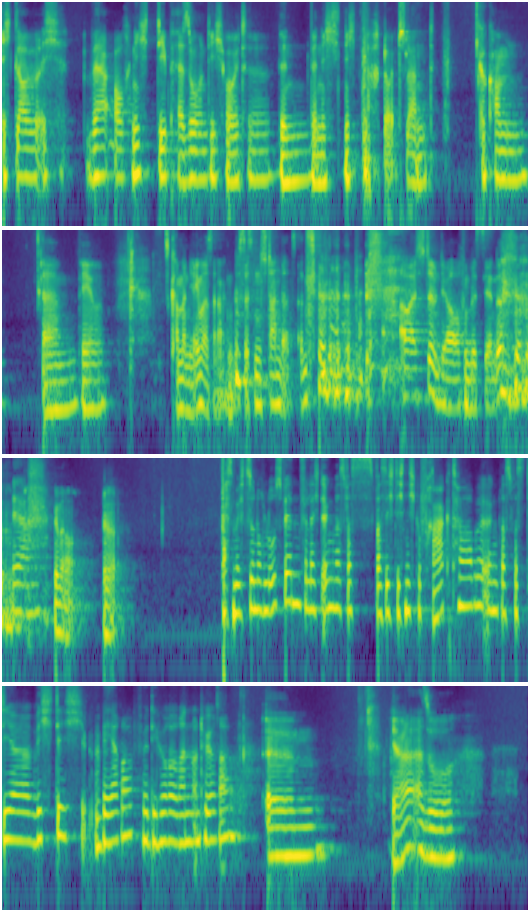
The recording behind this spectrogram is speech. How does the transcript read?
Ich glaube, ich wäre auch nicht die Person, die ich heute bin, wenn ich nicht nach Deutschland gekommen ähm, wäre. Das kann man ja immer sagen. Das ist ein Standardsatz. Aber es stimmt ja auch ein bisschen. Ne? Ja. Genau. Ja. Was möchtest du noch loswerden? Vielleicht irgendwas, was, was ich dich nicht gefragt habe? Irgendwas, was dir wichtig wäre für die Hörerinnen und Hörer? Ähm, ja, also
